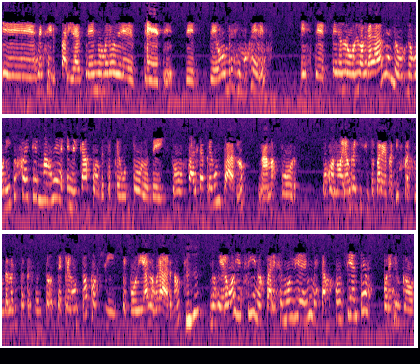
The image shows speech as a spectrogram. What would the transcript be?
eh, es decir paridad entre el número de de, de, hombres y mujeres. Este pero lo, lo agradable lo, lo bonito fue que más de en el caso donde se preguntó donde hizo falta preguntarlo nada más por ojo, no era un requisito para participar, simplemente se presentó, se preguntó por si se podía lograr, ¿no? Nos dieron, oye, sí, nos parece muy bien, estamos conscientes, por ejemplo,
